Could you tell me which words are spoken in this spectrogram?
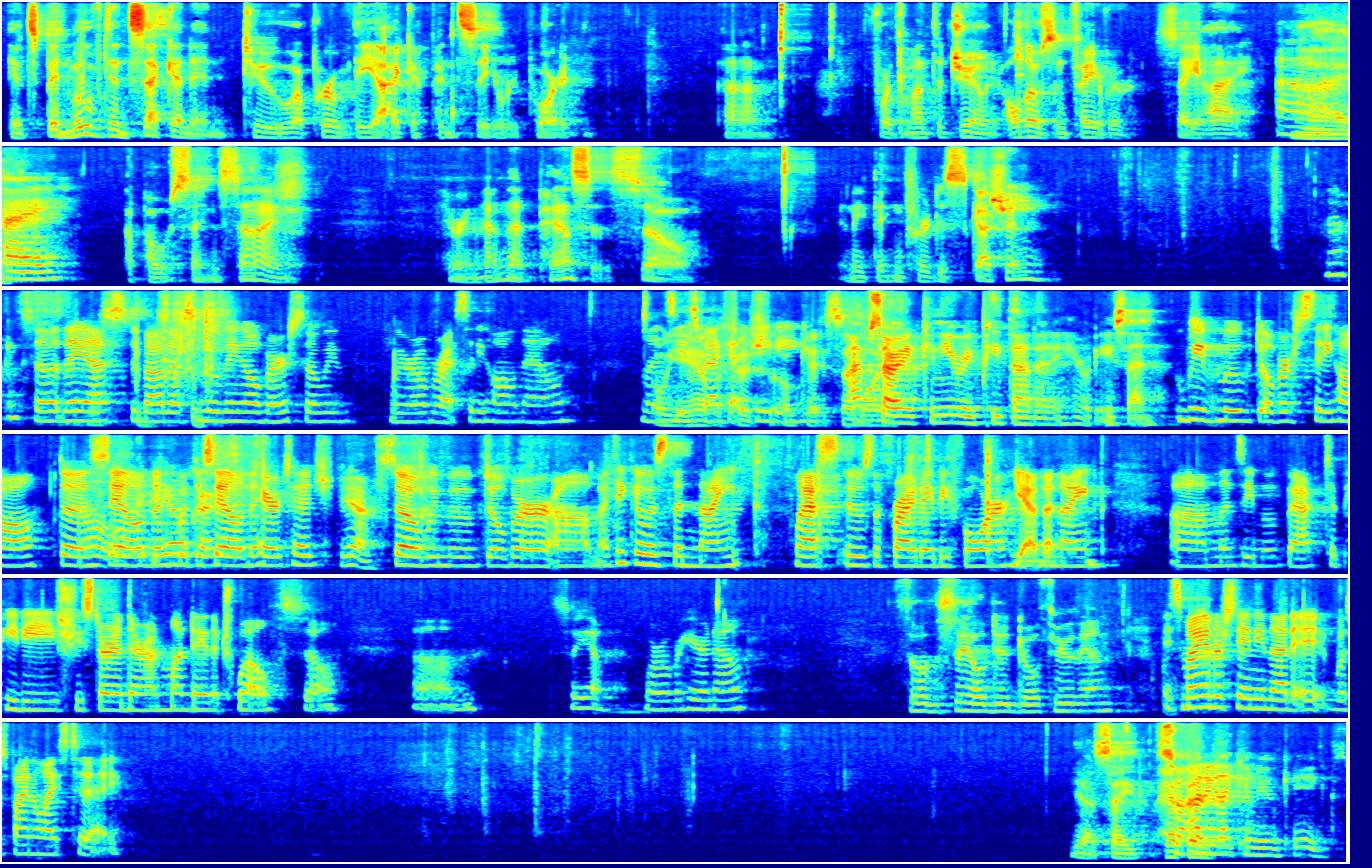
It's been moved and seconded to approve the occupancy report um, for the month of June. All those in favor, say aye. Aye. Aye. Opposed, same sign. Hearing none, that passes. So anything for discussion? I don't think so. They asked about us moving over, so we, we're over at City Hall now. Oh, you Lindsay's have back at official, PD. okay. I'm sorry, can you repeat that? I didn't hear what you said. We've moved over to City Hall, the Oh, sale, okay. the- Yeah, with the okay. sale of the Heritage. Yeah. So we moved over, um, I think it was the ninth, last, it was the Friday before, yeah, the ninth. Um, Lindsay moved back to PD. She started there on Monday, the twelfth, so, um, so yeah, we're over here now. So the sale did go through then? It's my understanding that it was finalized today. Yes, I So how do you like your new gigs?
